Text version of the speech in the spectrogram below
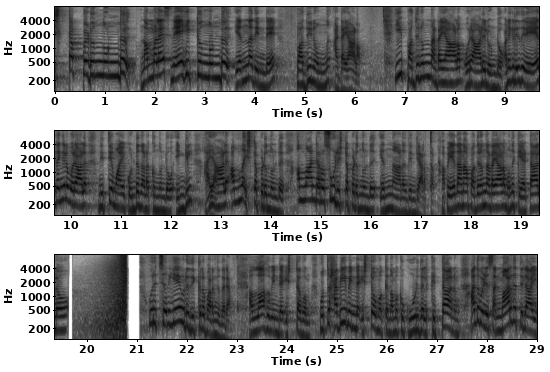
ഇഷ്ടപ്പെടുന്നുണ്ട് നമ്മളെ സ്നേഹിക്കുന്നുണ്ട് എന്നതിന്റെ പതിനൊന്ന് അടയാളം. ഈ പതിനൊന്ന് അടയാളം ഒരാളിലുണ്ടോ? അല്ലെങ്കിൽ ഇതിൽ ഏതെങ്കിലും ഒരാൾ നിത്യമായി കൊണ്ടു നടക്കുന്നുണ്ടോ? എങ്കിൽ അയാൾ അല്ല ഇഷ്ടപ്പെടുന്നുണ്ട് അള്ളാന്റെ റസൂൽ ഇഷ്ടപ്പെടുന്നുണ്ട് എന്നാണ് ഇതിന്റെ അർത്ഥം. അപ്പോൾ ഏതാണ് ആ പതിനൊന്ന് അടയാളം? ഒന്ന് കേട്ടാലോ? ഒരു ചെറിയ ഒരു ദിക്ർ പറഞ്ഞു തരാം. അള്ളാഹുവിന്റെ ഇഷ്ടവും മുത്തു ഹബീബിന്റെ ഇഷ്ടവും ഒക്കെ നമുക്ക് കൂടുതൽ കിട്ടാനും അതുവഴി സന്മാർഗത്തിലായി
